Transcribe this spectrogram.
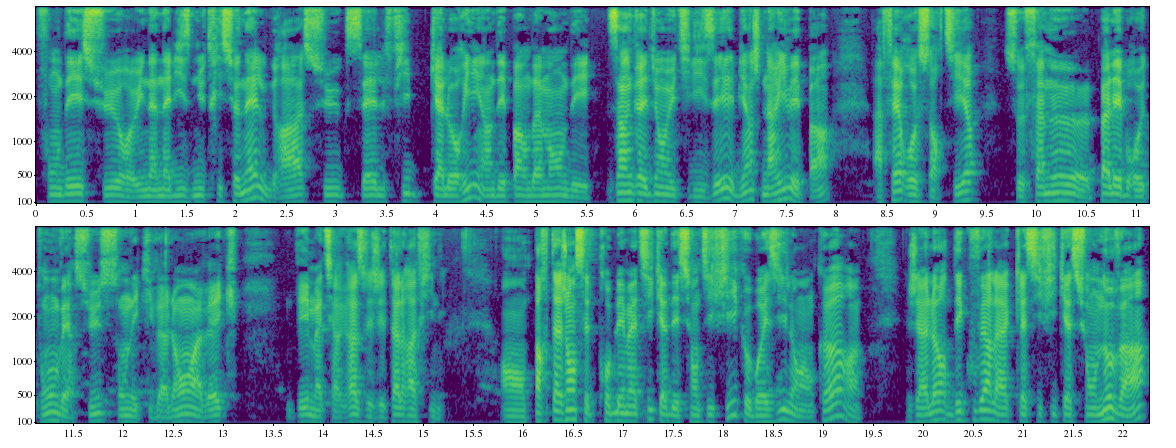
fondés sur une analyse nutritionnelle, gras, sucre, sel, fibres, calories, indépendamment des ingrédients utilisés, eh bien je n'arrivais pas à faire ressortir ce fameux palais breton versus son équivalent avec des matières grasses végétales raffinées. En partageant cette problématique à des scientifiques, au Brésil encore, j'ai alors découvert la classification NOVA,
